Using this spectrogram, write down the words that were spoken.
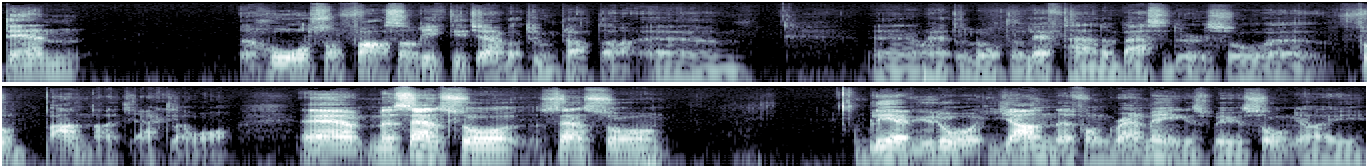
den hård som fasen, riktigt jävla tung platta. Ehm, eh, vad heter låten? Left Hand Ambassadors och eh, förbannat jäkla bra. Ehm, men sen så, sen så blev ju då Janne från Grand Magus blev sångare i,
